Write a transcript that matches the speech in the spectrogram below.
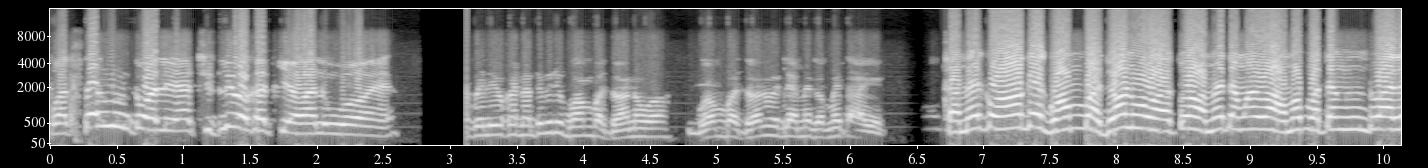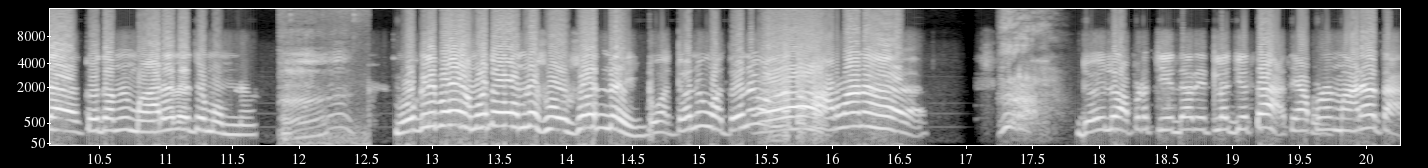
પતંગ લૂંટો લે કેટલી વખત કહેવાનું હોય? પેલી વખત નથી પેલી ગોમ બધવાનું હોય. ગોમ બધવાનું એટલે અમે ગમે ત્યાં આવીએ. તમે કહો કે ગોમ બધવાનું હોય તો અમે તમારો આમાં પતંગ લૂંટવા તો તમે મારે તો છે અમને મોકલી ભાઈ અમે તો અમને છોડશો જ નહીં. વધો ને વધો ને મારવાના. જોઈ લો આપડે કેદાર એટલા જ જતા તે આપણને માર્યા હતા.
